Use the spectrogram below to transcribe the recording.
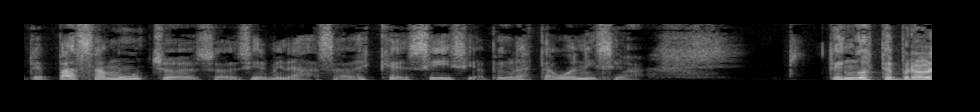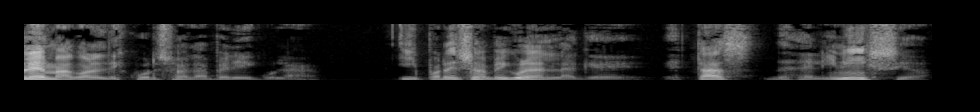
te pasa mucho eso, decir, mira, ¿sabes qué? Sí, sí, la película está buenísima. Tengo este problema con el discurso de la película. Y por eso es una película en la que estás desde el inicio.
